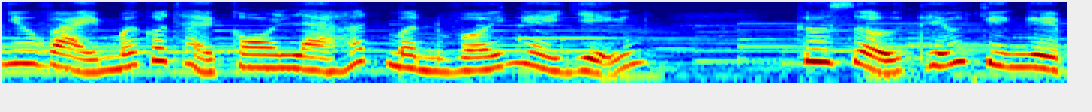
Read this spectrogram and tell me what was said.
như vậy mới có thể coi là hết mình với nghề diễn. Cư xử thiếu chuyên nghiệp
